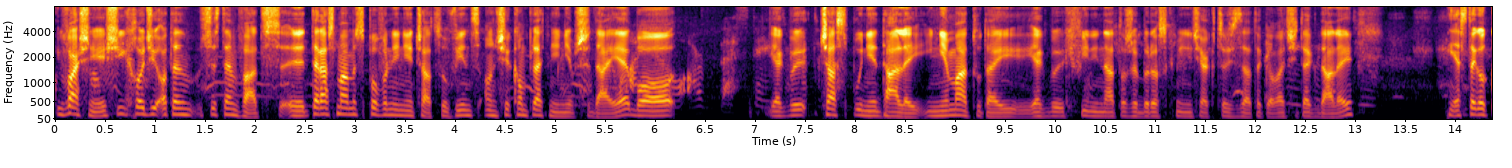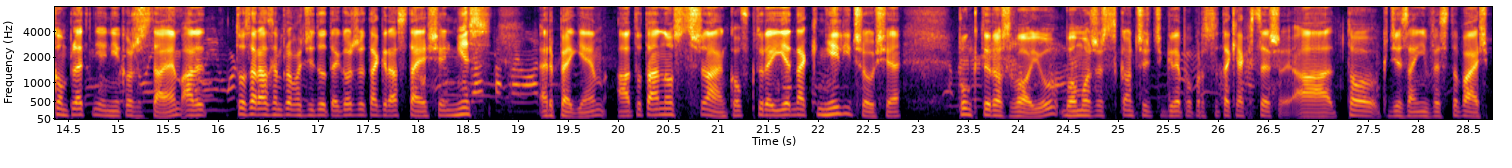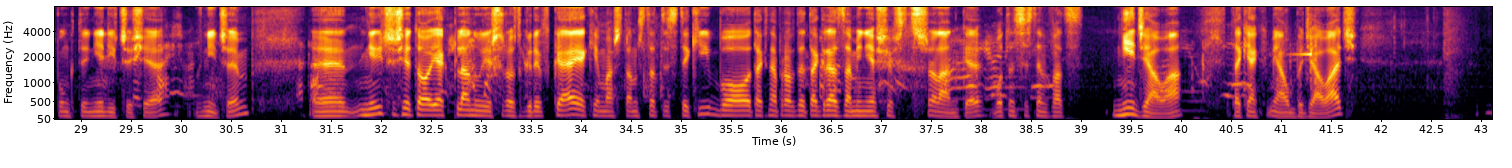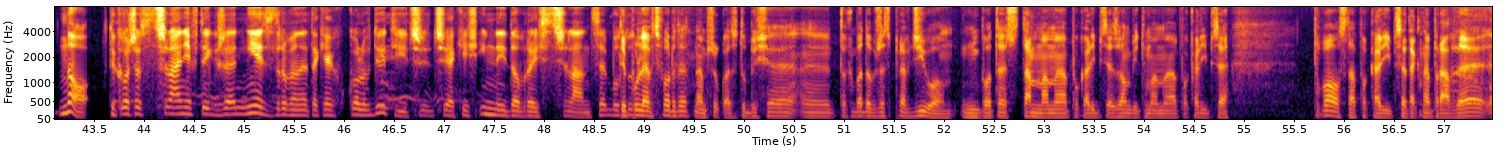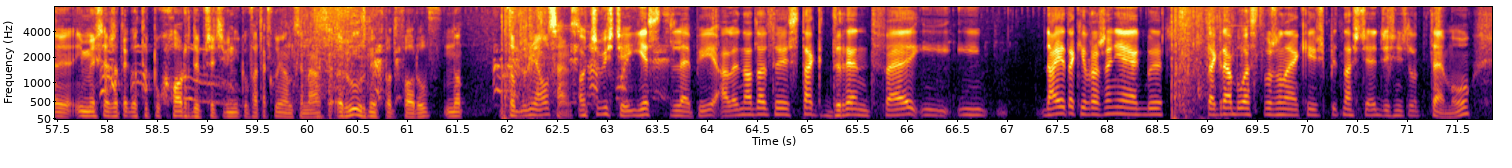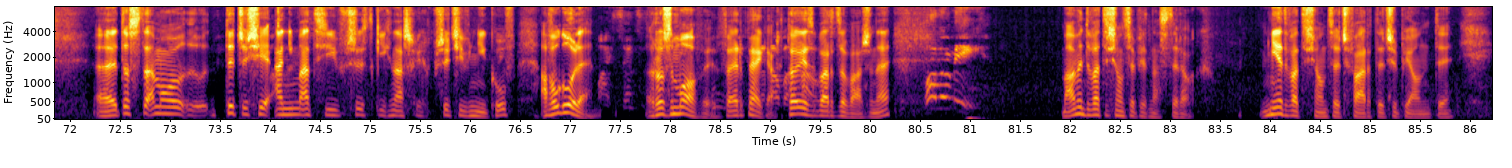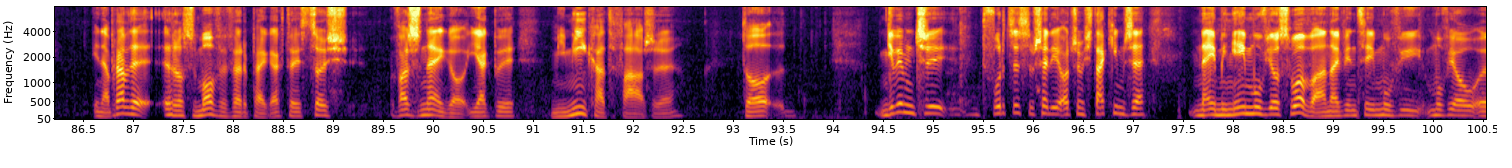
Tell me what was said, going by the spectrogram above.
I właśnie, jeśli chodzi o ten system VATS, y, teraz mamy spowolnienie czasu, więc on się kompletnie nie przydaje, bo jakby czas płynie dalej i nie ma tutaj jakby chwili na to, żeby rozkminić jak coś zaatakować i tak dalej. Ja z tego kompletnie nie korzystałem, ale to zarazem prowadzi do tego, że ta gra staje się nie z RPG-iem, a totalną strzelanką, w której jednak nie liczą się punkty rozwoju, bo możesz skończyć grę po prostu tak jak chcesz, a to, gdzie zainwestowałeś punkty nie liczy się w niczym. E, Nie liczy się to, jak planujesz rozgrywkę, jakie masz tam statystyki, bo tak naprawdę ta gra zamienia się w strzelankę, bo ten system VATS nie działa tak, jak miałby działać. No, tylko że strzelanie w tej grze nie jest zrobione tak jak w Call of Duty, czy, czy jakiejś innej dobrej strzelance, bo Typu tu, Left 4 Dead na przykład, tu by się y, to chyba dobrze sprawdziło, bo też tam mamy apokalipsę zombie, tu mamy apokalipsę post-apokalipsę tak naprawdę y, i myślę, że tego typu hordy przeciwników atakujące nas, różnych potworów, no to by miało sens. Oczywiście jest lepiej, ale nadal to jest tak drętwe i, i daje takie wrażenie, jakby ta gra była stworzona jakieś 15-10 lat temu. E, To samo tyczy się animacji wszystkich naszych przeciwników, a w ogóle rozmowy w RPG-ach. To jest bardzo ważne. Mamy 2015 rok, nie 2004 czy 2005. I naprawdę rozmowy w RPGach to jest coś ważnego jakby mimika twarzy, to nie wiem czy twórcy słyszeli o czymś takim, że najmniej mówią słowa, a najwięcej mówi, mówią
